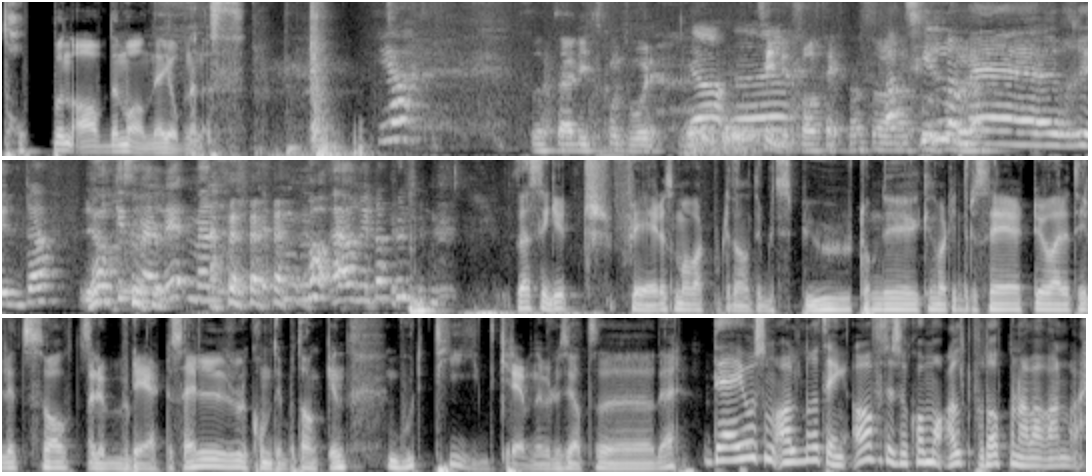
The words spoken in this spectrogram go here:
toppen av den vanlige jobben hennes? Ja, Så dette er ditt kontor. ja eh, Tillitsvalgt Tekna. Så jeg har til og med rydda. Ikke smellig, men jeg har rydda pulten. Det er sikkert flere som har vært borti den at de blitt spurt om de kunne vært interessert i å være tillitsvalgt, eller vurdert det selv, kommet inn på tanken. Hvor tidkrevende vil du si at eh, det er? Det er jo som andre ting. Av og til så kommer alt på toppen av hverandre.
